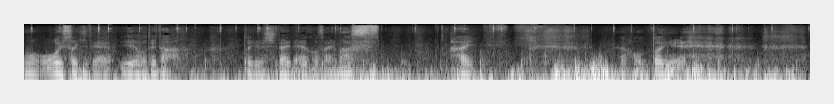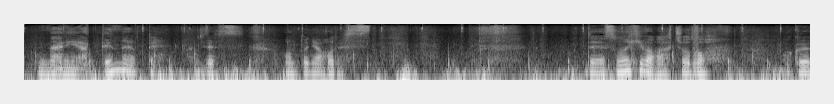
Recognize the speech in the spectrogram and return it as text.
もう大急ぎで家を出たという次第でございます。はい。本当に何やってんだよって感じです。本当にアホです。でその日はちょうど僕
